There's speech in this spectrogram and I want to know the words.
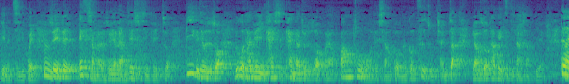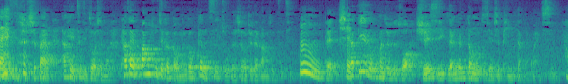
变的机会。嗯所以对 S 小朋友来说，有两件事情可以做。第一个就是说，如果他愿意开始看到，就是说我要帮助我的小狗能够自主成长，比方说它可以自己大小便，对它可以自己去吃饭，它可以自己做什么？它在帮助这个狗能够更自主的时候，就在帮助自己。嗯，对，是那第二个部分就是说，学习人跟动物之间是平等的关系。哦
